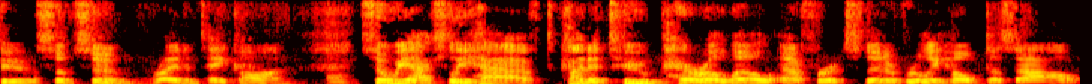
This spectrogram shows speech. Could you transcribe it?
to subsume, right, and take on. So we actually have kind of two parallel efforts that have really helped us out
